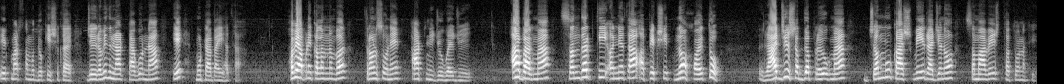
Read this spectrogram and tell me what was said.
એક માર્ક્સનો મુદ્દો કહી શકાય. જે રવિન્દ્રનાથ ટાગોરના એ મોટા ભાઈ હતા. હવે આપણે કલમ નંબર ત્રણસો ને આઠની જોગવાઈ જોઈએ. આ ભાગમાં સંદર્ભથી અન્યતા અપેક્ષિત ન હોય તો રાજ્ય શબ્દ પ્રયોગમાં જમ્મુ કાશ્મીર રાજ્યનો સમાવેશ થતો નથી.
